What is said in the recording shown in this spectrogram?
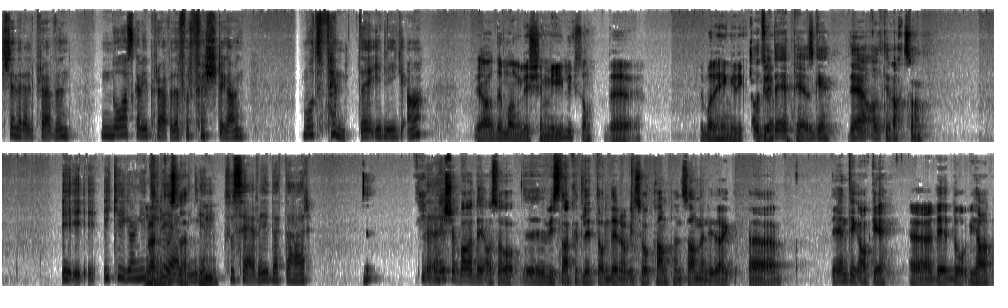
generellprøven. Nå skal vi prøve det for første gang. Mot femte i ligaen. Ja, det mangler kjemi, liksom. Det, det bare henger ikke på Altså, grep. det er PSG. Det har alltid vært sånn. I, i- ikke engang i slett, treningen så ser vi dette her. Det er ikke bare det. Altså, eh, vi snakket litt om det når vi så kampen sammen i dag. Eh, det er en ting, ok, eh, det er då- vi har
